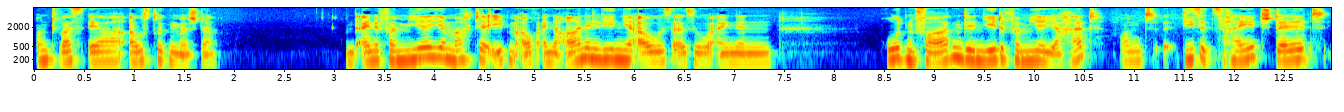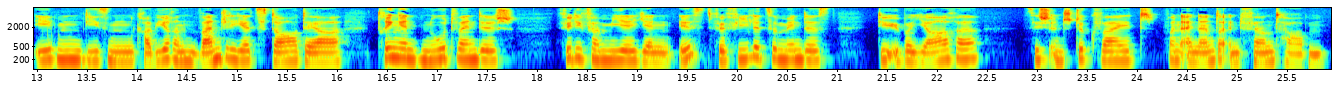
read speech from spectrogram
und was er ausdrücken möchte. Und eine Familie macht ja eben auch eine Ahnenlinie aus, also einen roten Faden, den jede Familie hat. Und diese Zeit stellt eben diesen gravierenden Wandel jetzt dar, der dringend notwendig für die Familien ist, für viele zumindest, die über Jahre sich ein Stück weit voneinander entfernt haben.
